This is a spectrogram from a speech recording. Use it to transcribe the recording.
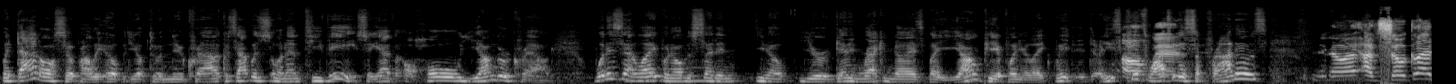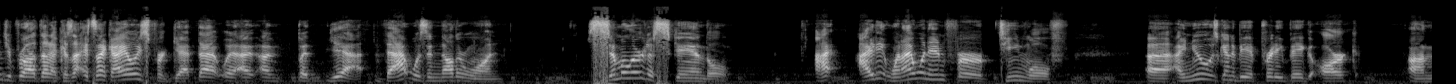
But that also probably opened you up to a new crowd because that was on MTV. So you have a whole younger crowd. What is that like when all of a sudden, you know, you're getting recognized by young people and you're like, wait, are these kids oh, watching The Sopranos? You know, I, am so glad you brought that up because it's like I always forget that. I, but yeah, that was another one similar to Scandal. I I didn't when I went in for Teen Wolf. Uh, I knew it was going to be a pretty big arc on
